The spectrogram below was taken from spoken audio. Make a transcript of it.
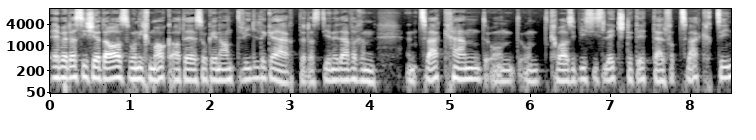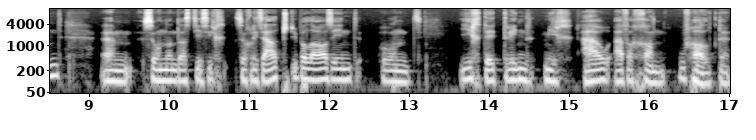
eben das ist ja das, was ich mag an den sogenannten wilden Gärten, dass die nicht einfach einen, einen Zweck haben und, und quasi bis ins letzte Detail verzweckt sind, ähm, sondern dass die sich so ein bisschen selbst überlassen sind und ich dort drin mich auch einfach kann aufhalten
